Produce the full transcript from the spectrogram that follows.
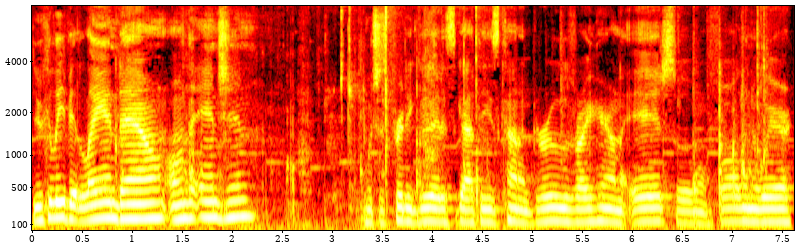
you can leave it laying down on the engine, which is pretty good. It's got these kind of grooves right here on the edge so it won't fall anywhere.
